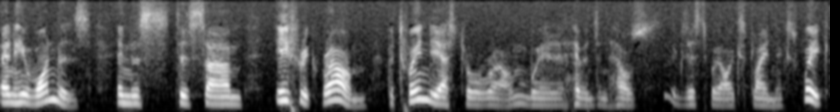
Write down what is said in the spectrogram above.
And he wanders in this this um, etheric realm between the astral realm where heavens and hells exist, where I'll explain next week,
